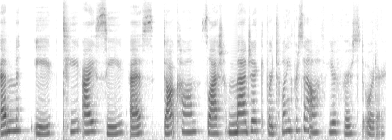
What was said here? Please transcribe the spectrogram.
M E T I C S dot com slash magic for 20% off your first order.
